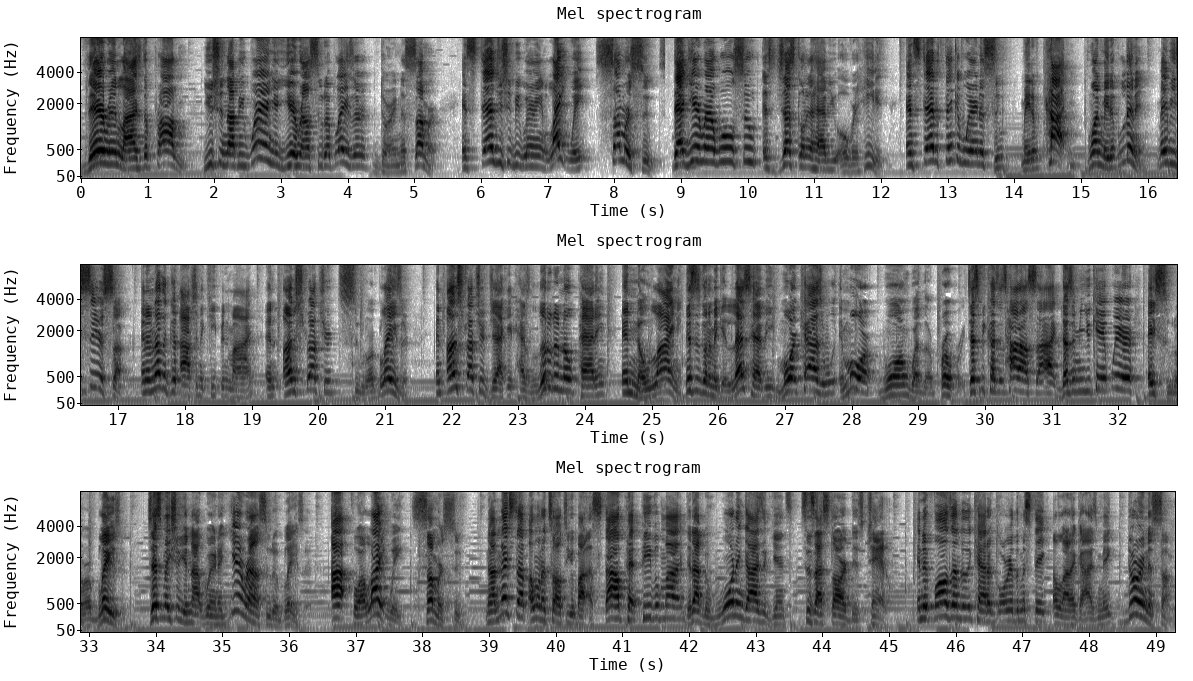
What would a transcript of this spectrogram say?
Therein lies the problem you should not be wearing your year-round suit or blazer during the summer. Instead, you should be wearing lightweight summer suits. That year-round wool suit is just gonna have you overheated. Instead, think of wearing a suit made of cotton, one made of linen, maybe seersucker. And another good option to keep in mind, an unstructured suit or blazer. An unstructured jacket has little to no padding and no lining. This is gonna make it less heavy, more casual, and more warm weather appropriate. Just because it's hot outside doesn't mean you can't wear a suit or a blazer. Just make sure you're not wearing a year-round suit or blazer. Opt for a lightweight summer suit. Now next up, I wanna talk to you about a style pet peeve of mine that I've been warning guys against since I started this channel. And it falls under the category of the mistake a lot of guys make during the summer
